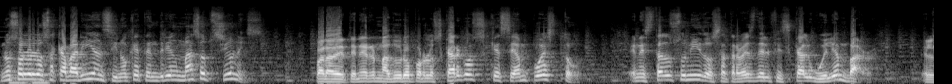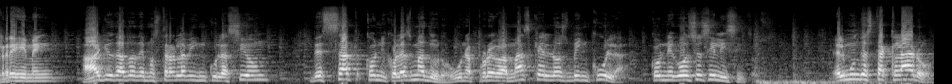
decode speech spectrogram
No solo los acabarían, sino que tendrían más opciones para detener Maduro por los cargos que se han puesto en Estados Unidos a través del fiscal William Barr. El régimen ha ayudado a demostrar la vinculación de SAP con Nicolás Maduro, una prueba más que los vincula con negocios ilícitos. El mundo está claro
